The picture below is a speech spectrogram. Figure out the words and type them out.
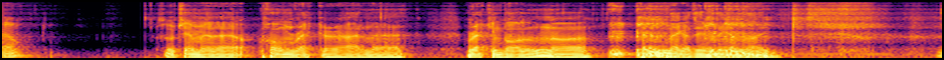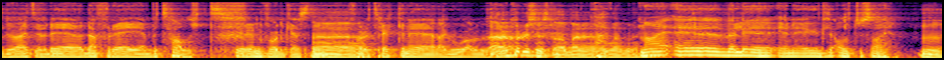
Ja. Så kommer det homewrecker her med wreckingballen og helt negative ting. Du vet jo, Det er jo derfor jeg er betalt i denne podkasten. Ja, ja, ja. For å trekke ned de gode albumene. Ja, Hva du syns du? Bare. Nei, jeg er veldig enig i egentlig alt du sier. Mm.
